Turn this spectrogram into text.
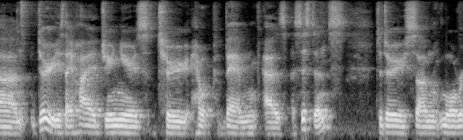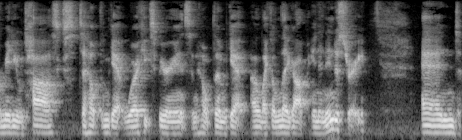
um, do is they hire juniors to help them as assistants to do some more remedial tasks to help them get work experience and help them get a, like a leg up in an industry. And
